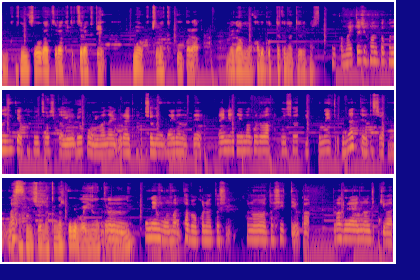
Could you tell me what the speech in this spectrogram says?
うん花粉症が辛くて辛くて、目をかきまくっていたら、目がもう腫れぼったくなっております。なんか毎年ほんとこの時期は花粉症しか有力も言わないぐらい花粉症の話題なので、来年の今頃は花粉症って少ないといいなって私は思います。花粉症なくなってればいいなって思うよね。去年もまあ多分この年、この年っていうか、今ぐらいの時期は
